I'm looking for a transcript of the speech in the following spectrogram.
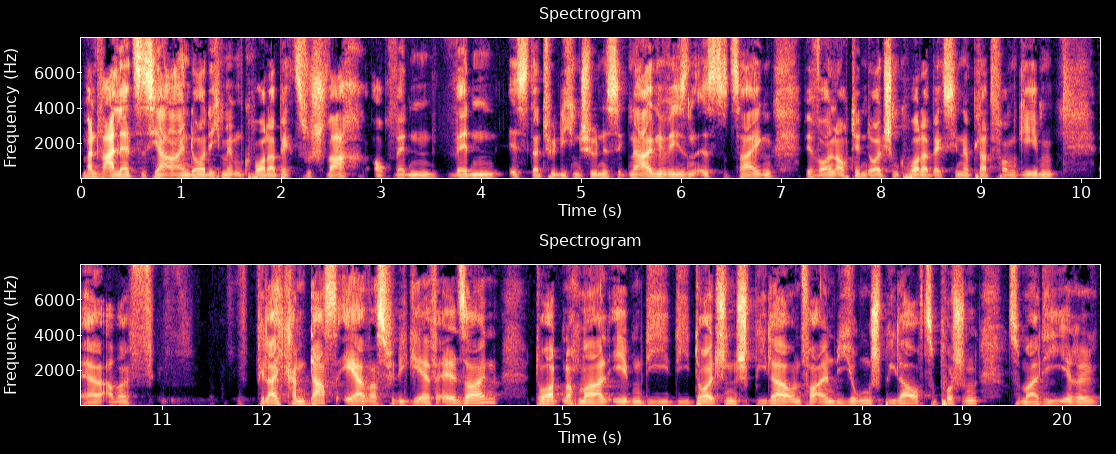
man war letztes Jahr eindeutig mit dem Quarterback zu schwach, auch wenn, wenn es natürlich ein schönes Signal gewesen ist, zu zeigen, wir wollen auch den deutschen Quarterbacks hier eine Plattform geben. Äh, aber vielleicht kann das eher was für die GFL sein, dort nochmal eben die, die deutschen Spieler und vor allem die jungen Spieler auch zu pushen, zumal die ihre,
